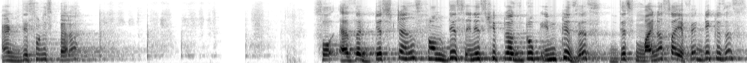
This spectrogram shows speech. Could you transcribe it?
and this one is para so as the distance from this NH3 plus group increases this minus I effect decreases.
